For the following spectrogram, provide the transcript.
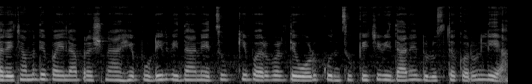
तर याच्यामध्ये पहिला प्रश्न आहे पुढील विधाने चूक की बरोबर ते ओळखून चुकीची विधाने दुरुस्त करून लिहा.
